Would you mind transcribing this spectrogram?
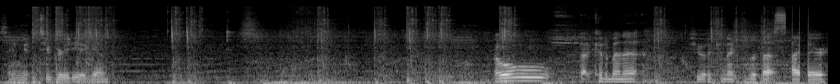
See him getting too greedy again. Oh, that could have been it. If you would have connected with that side there.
